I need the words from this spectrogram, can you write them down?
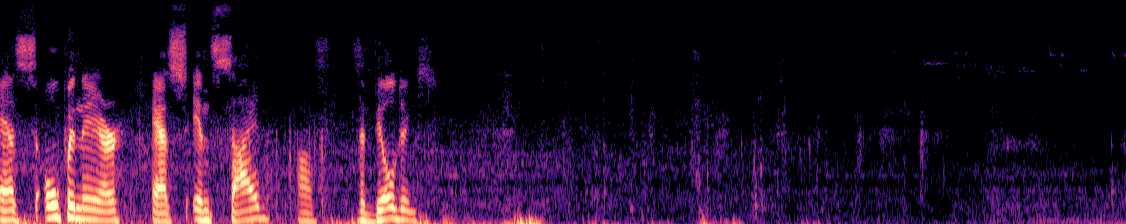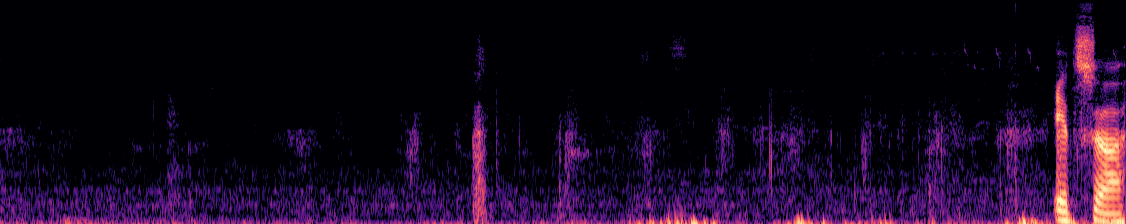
as open air as inside of the buildings. It's uh,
